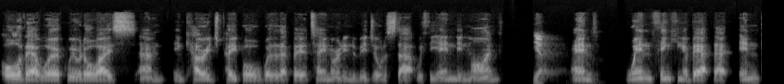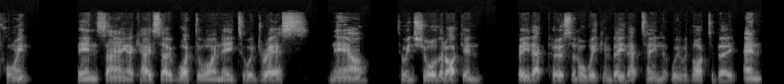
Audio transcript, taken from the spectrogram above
all of our work, we would always um, encourage people, whether that be a team or an individual, to start with the end in mind. Yep. And when thinking about that end point, then saying, okay, so what do I need to address now to ensure that I can be that person or we can be that team that we would like to be? And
